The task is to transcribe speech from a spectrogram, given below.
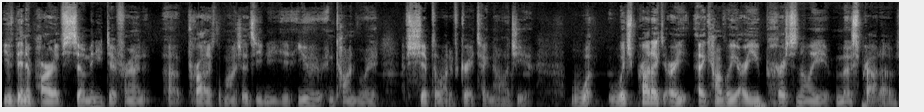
you've been a part of so many different uh, product launches. You, you and Convoy have shipped a lot of great technology. What which product are you, at Convoy are you personally most proud of?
